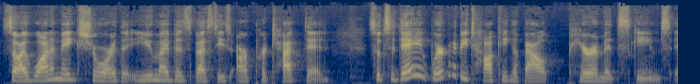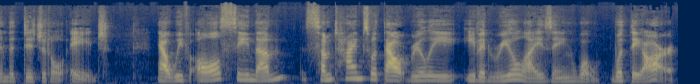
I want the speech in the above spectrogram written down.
So, I want to make sure that you, my biz besties, are protected. So, today we're going to be talking about pyramid schemes in the digital age. Now, we've all seen them, sometimes without really even realizing what, what they are.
